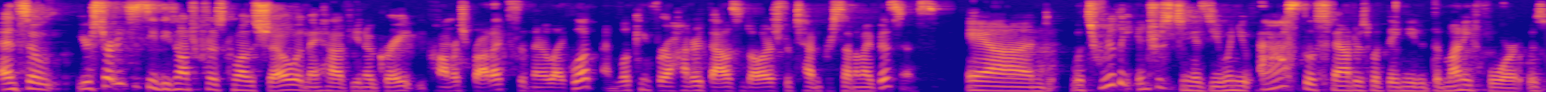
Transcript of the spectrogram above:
And so you're starting to see these entrepreneurs come on the show and they have, you know, great e-commerce products. And they're like, look, I'm looking for $100,000 for 10% of my business. And what's really interesting is you, when you ask those founders what they needed the money for, it was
